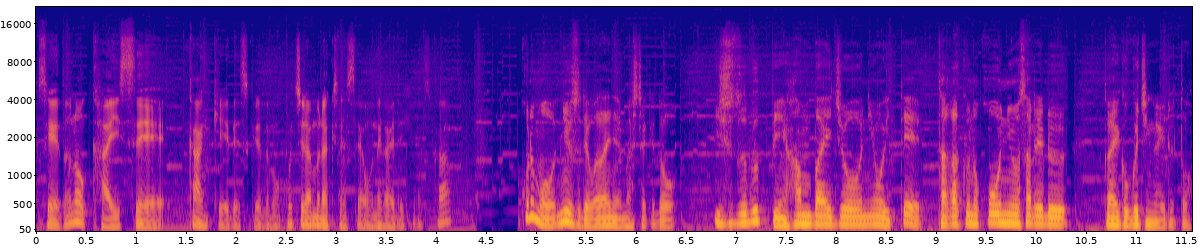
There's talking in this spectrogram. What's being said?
制度の改正関係ですけれどもこちら村木先生お願いできますか？これもニュースで話題になりましたけど輸出物品販売上において多額の購入をされる外国人がいると。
